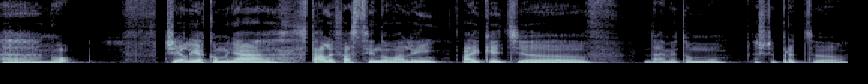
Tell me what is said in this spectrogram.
Uh, no, včely ako mňa stále fascinovali, aj keď, uh, dajme tomu, ešte pred uh,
